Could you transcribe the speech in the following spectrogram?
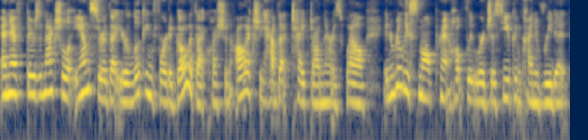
And if there's an actual answer that you're looking for to go with that question i'll actually have that typed on there as well in really small print hopefully where just you can kind of read it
